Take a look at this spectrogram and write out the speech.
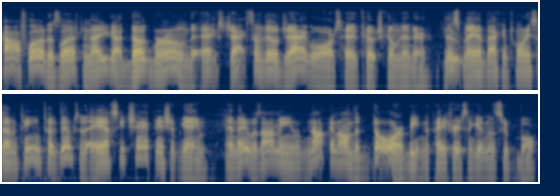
Kyle Flood has left, and now you got Doug Marrone, the ex Jacksonville Jaguars head coach, coming in there. This Who- man back in 2017 took them to the AFC Championship game, and they was, I mean, knocking on the door, beating the Patriots and getting to the Super Bowl.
